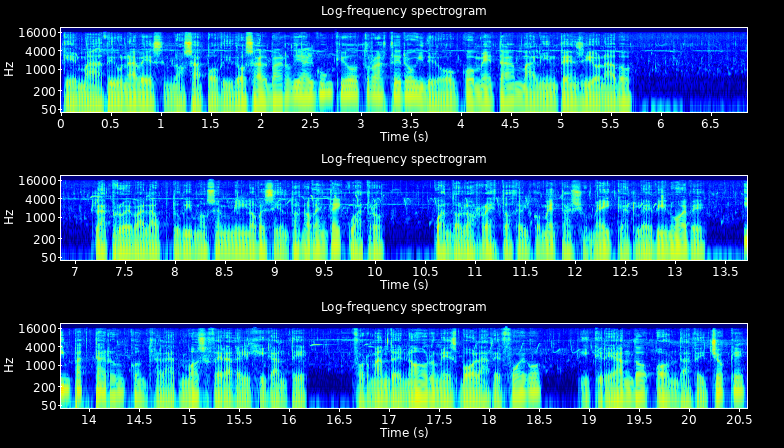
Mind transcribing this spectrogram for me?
que más de una vez nos ha podido salvar de algún que otro asteroide o cometa malintencionado. La prueba la obtuvimos en 1994, cuando los restos del cometa Shoemaker-Levy 9 impactaron contra la atmósfera del gigante, formando enormes bolas de fuego y creando ondas de choque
